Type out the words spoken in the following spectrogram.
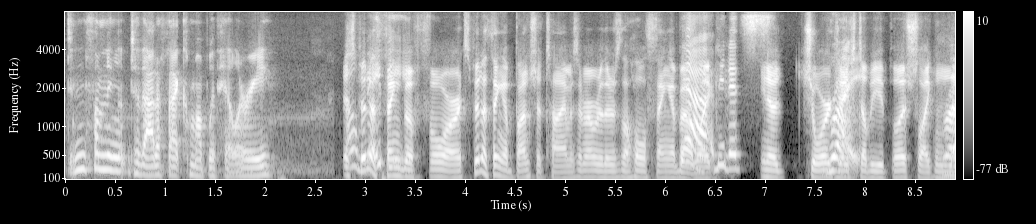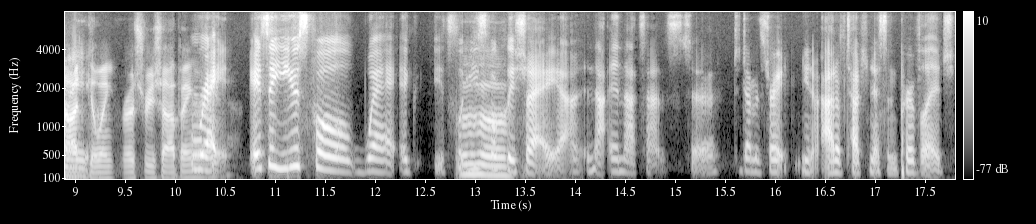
Didn't something to that effect come up with Hillary? It's Oh, been a thing before. It's been a thing a bunch of times. I remember there's the whole thing about yeah, like I mean it's you know George Right. H.W. Bush like not going grocery shopping. right it's a useful way it's a useful Mhm. cliche yeah in that in that sense to to demonstrate you know out of touchness and privilege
